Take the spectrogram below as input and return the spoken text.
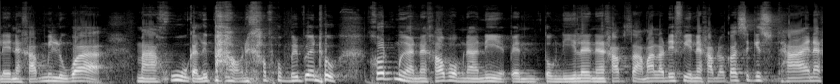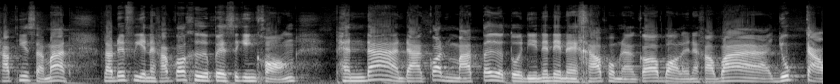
เลยนะครับ ไม่รู้ว่ามาคู่กันหรือเปล่านะครับ ผมเพื่อนๆดูโคตรเหมือนนะครับผมนะนี่เป็นตรงนี้เลยนะครับ สามารถรับได้ฟรีนะครับ แล้วก็สกินสุดท้ายนะครับที่สามารถรับได้ฟรีนะครับ ก็คือเป็นสกินของ Panda Dragon Master ตัวนี้นั่นเองนะครับผมนะก็บอกเลยนะครับว่ายุคเก่า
